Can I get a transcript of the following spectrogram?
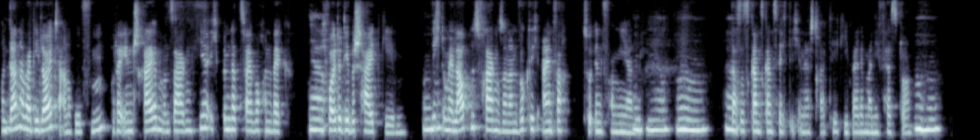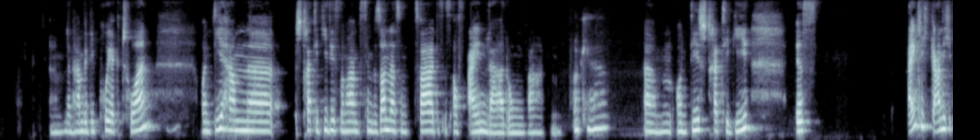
und dann aber die Leute anrufen oder ihnen schreiben und sagen, hier, ich bin da zwei Wochen weg. Ja. Ich wollte dir Bescheid geben. Mhm. Nicht um Erlaubnis fragen, sondern wirklich einfach zu informieren. Mhm. Mhm. Ja. Das ist ganz, ganz wichtig in der Strategie bei dem Manifestor. Mhm. Ähm, dann haben wir die Projektoren und die haben eine Strategie, die ist nochmal ein bisschen besonders und zwar, das ist auf Einladungen warten. Okay. Ähm, und die Strategie ist eigentlich gar nicht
